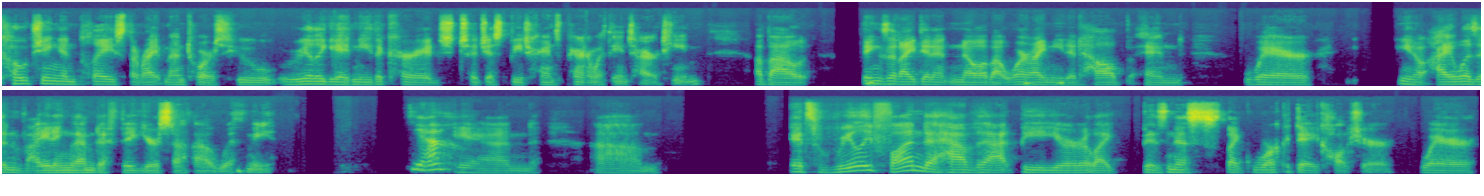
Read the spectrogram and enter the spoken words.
coaching in place, the right mentors who really gave me the courage to just be transparent with the entire team about things that I didn't know about where I needed help and where you know I was inviting them to figure stuff out with me. Yeah. And um it's really fun to have that be your like business like workday culture where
